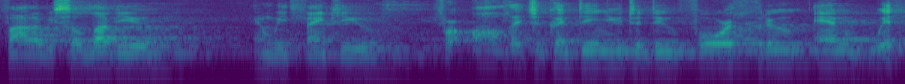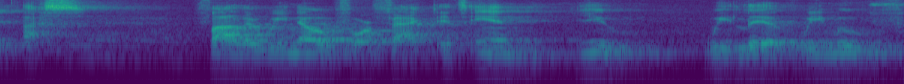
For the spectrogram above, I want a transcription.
Father, we so love you and we thank you for all that you continue to do for, through, and with us. Father, we know for a fact it's in you we live, we move,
